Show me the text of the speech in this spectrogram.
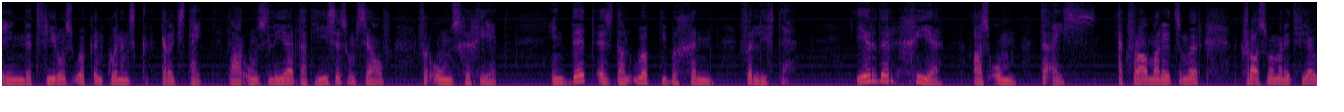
en dit vier ons ook in koningskrykstyd waar ons leer dat Jesus homself vir ons gegee het. En dit is dan ook die begin vir liefde eerder gee as om te eis. Ek vra maar net sommer ek vra sommer maar net vir jou,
